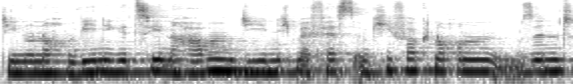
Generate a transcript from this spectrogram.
die nur noch wenige Zähne haben, die nicht mehr fest im Kieferknochen sind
